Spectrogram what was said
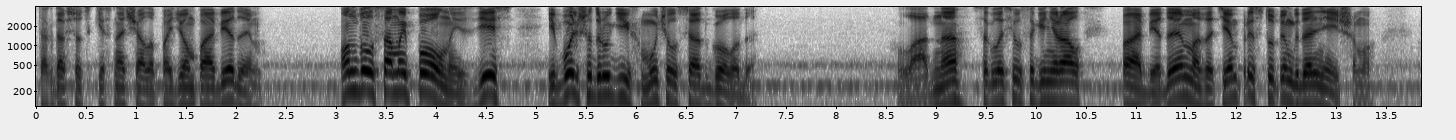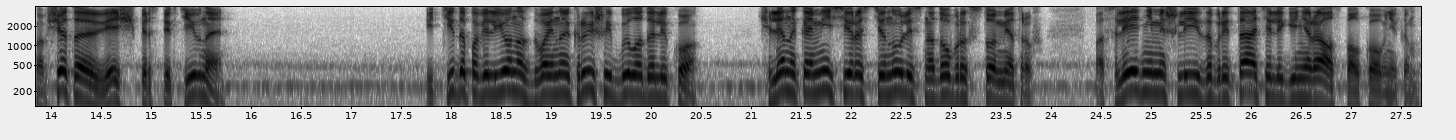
тогда все-таки сначала пойдем пообедаем?» Он был самый полный здесь и больше других мучился от голода. «Ладно», — согласился генерал, — «пообедаем, а затем приступим к дальнейшему. Вообще-то вещь перспективная». Идти до павильона с двойной крышей было далеко. Члены комиссии растянулись на добрых 100 метров. Последними шли изобретатель и генерал с полковником.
